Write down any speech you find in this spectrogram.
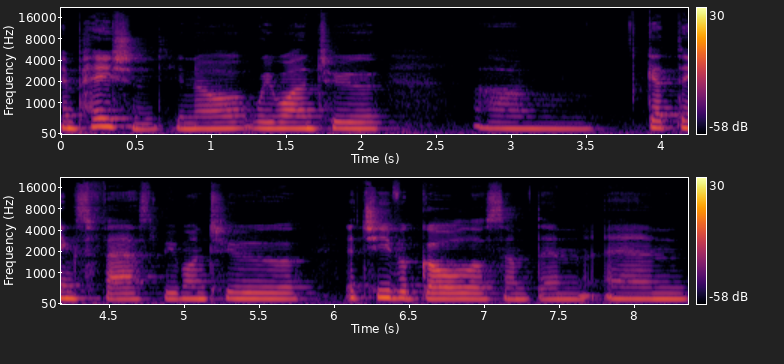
impatient, you know, we want to um, get things fast, we want to achieve a goal or something. And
